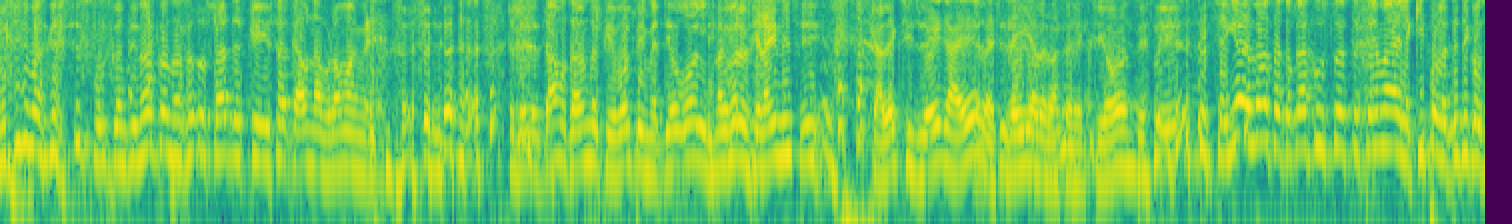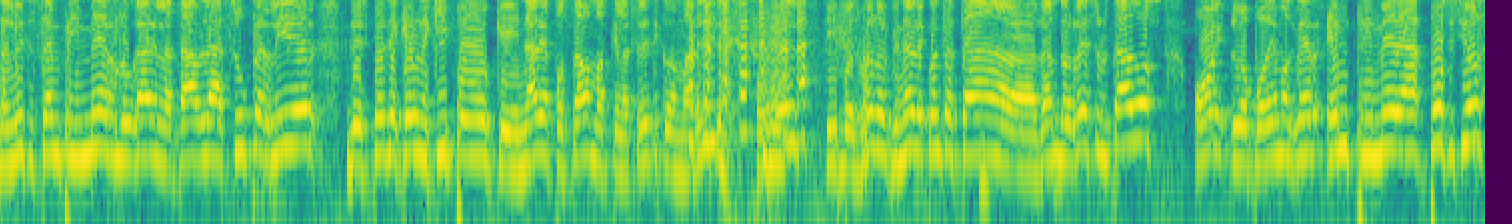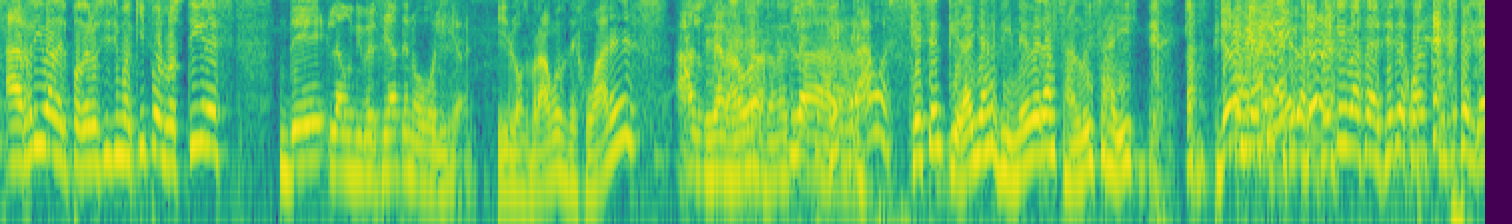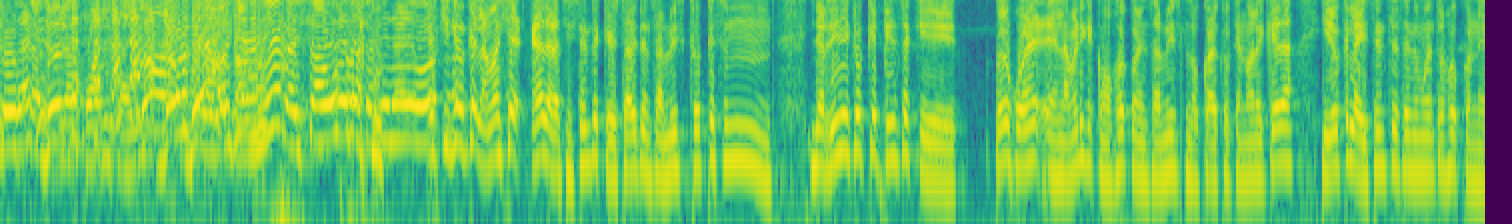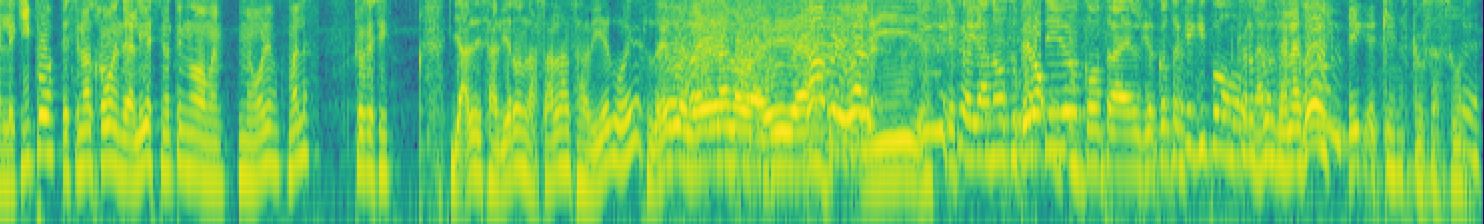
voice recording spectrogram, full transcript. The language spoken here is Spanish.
Muchísimas gracias por continuar con nosotros. Espérate, es que hizo acá una broma. Estábamos hablando que Volpi metió gol. Más goles que Lainez. Sí. Que Alexis Vega, eh, la estrella Vega, de la selección. Sí. Señores, vamos a tocar justo este tema. El equipo del Atlético San Luis está en primer lugar en la tabla, super líder, después de que era un equipo que nadie apostaba más que el Atlético de Madrid por él. Y pues bueno, al final de cuentas está dando resultados. Hoy lo podemos ver en primera posición, arriba del poderosísimo equipo, los Tigres de la Universidad de Nuevo León. ¿Y los Bravos de Juárez? Ah, los Sí, Bravos Los super bravos. ¿Qué sentirá Jardiné ver al San Luis ahí? Yo creo que, yo, que ibas a decir de Juárez que se tiró Coraje. Juárez ahí. yo creo que la magia... También, ahí está otra. También hay otro. Es que creo que la magia era del asistente que está ahorita en San Luis. Creo que es un... Jardine creo que piensa que puede jugar en la América como juega con el San Luis, lo cual creo que no le queda. Y creo que la asistente está haciendo un buen trabajo con el equipo. Es el más joven de la liga, si no tengo mem- memoria mala. Creo que sí. Ya le salieron las alas a Diego, ¿eh? Luego, luego, ahí ya. No, pero igual. Sí. Es que ganó su Pero- partido contra el contra qué equipo Cruz ganó? El azul. Eh, ¿Quién es Cruz Azul?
